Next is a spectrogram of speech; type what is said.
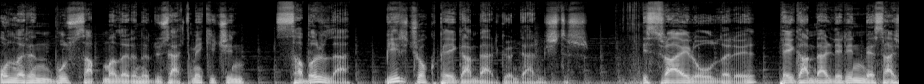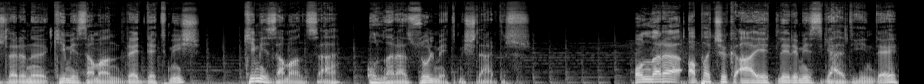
onların bu sapmalarını düzeltmek için sabırla birçok peygamber göndermiştir. İsrailoğulları peygamberlerin mesajlarını kimi zaman reddetmiş, kimi zamansa onlara zulmetmişlerdir. Onlara apaçık ayetlerimiz geldiğinde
